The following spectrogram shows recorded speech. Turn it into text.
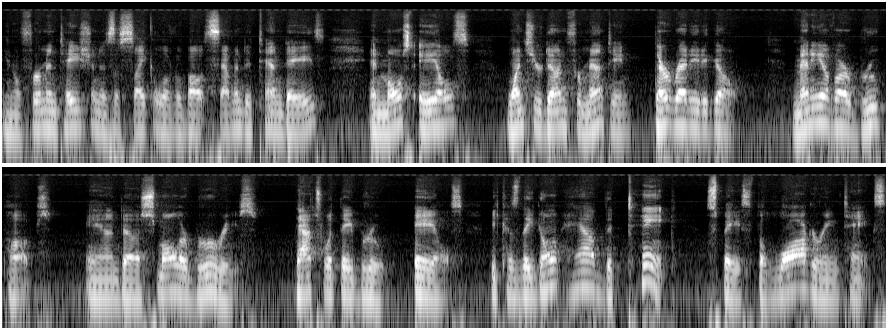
You know, fermentation is a cycle of about seven to 10 days. And most ales, once you're done fermenting, they're ready to go. Many of our brew pubs and uh, smaller breweries, that's what they brew, ales, because they don't have the tank space, the lagering tanks,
